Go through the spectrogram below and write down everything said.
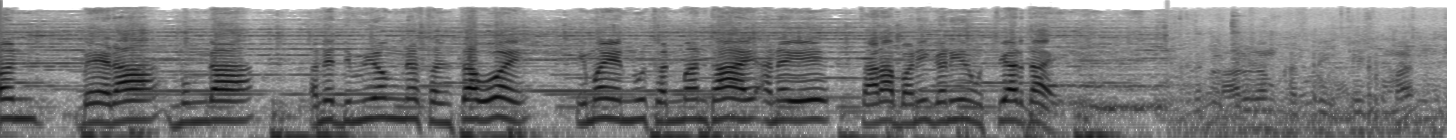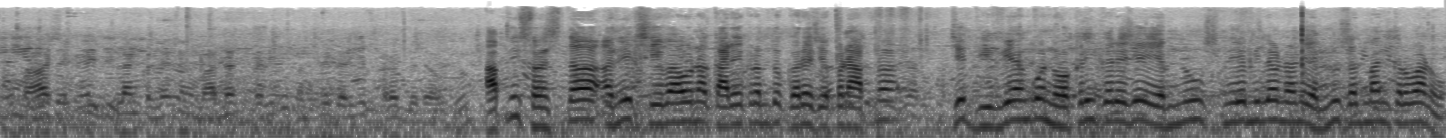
અન બહેરા મુંગા અને દિવ્યાંગને સંસ્થા હોય એમાં એમનું સન્માન થાય અને એ સારા ભણી ગણીને હોશિયાર થાય. મારું નામ ખત્રી હિતેશ કુમાર હું મહાશક્તિ વિકલાંગ કલ્યાણ સંઘ માદા તરીકે મંત્રી તરીકે ફરજ બજાવું છું. આપની સંસ્થા અનેક સેવાઓના કાર્યક્રમ તો કરે છે પણ આપના જે દિવ્યાંગો નોકરી કરે છે એમનું સ્નેહ મિલન અને એમનું સન્માન કરવાનું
